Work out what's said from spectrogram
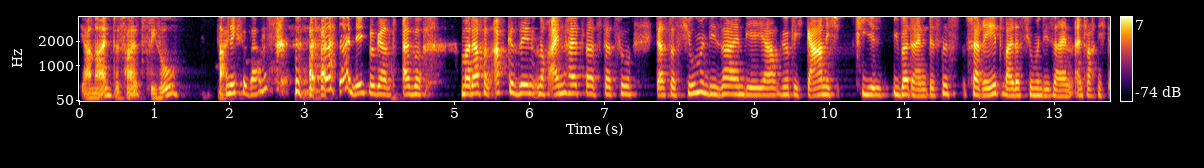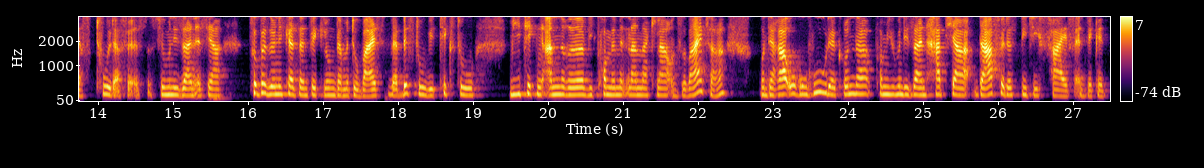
Ja, nein, weshalb, wieso? Nein. Nicht so ganz. Nicht so ganz. Also mal davon abgesehen, noch einen Halbsatz dazu, dass das Human Design dir ja wirklich gar nicht viel über dein Business verrät, weil das Human Design einfach nicht das Tool dafür ist. Das Human Design ist ja zur Persönlichkeitsentwicklung, damit du weißt, wer bist du, wie tickst du, wie ticken andere, wie kommen wir miteinander klar und so weiter. Und der Rao Ruhu, der Gründer vom Human Design, hat ja dafür das BG5 entwickelt.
